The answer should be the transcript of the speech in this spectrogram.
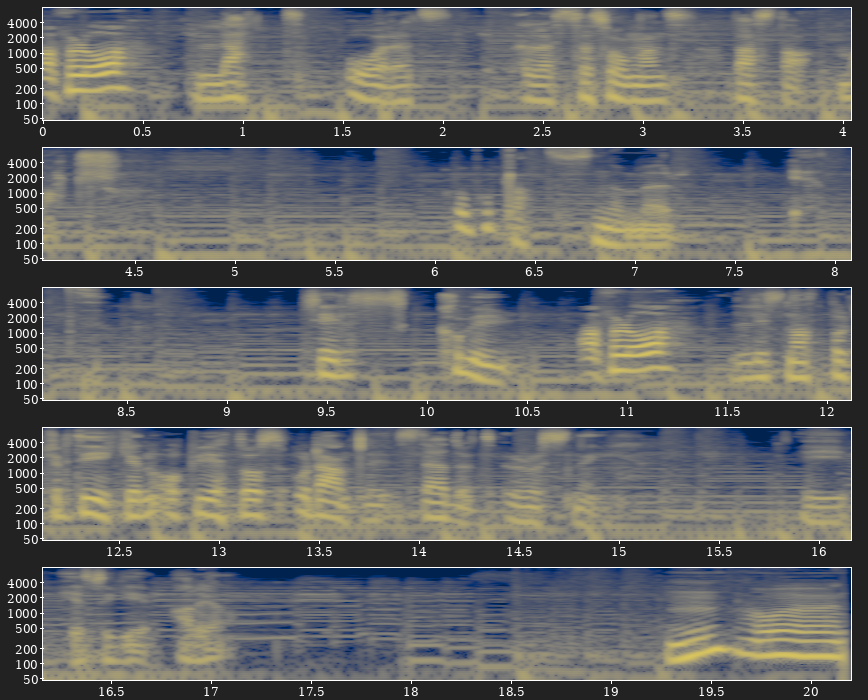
Varför då? Lätt årets, eller säsongens bästa match. Och på plats nummer ett. Kils kommun. Varför då? Lyssnat på kritiken och gett oss ordentlig städutrustning i ECG Arena. Mm, och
